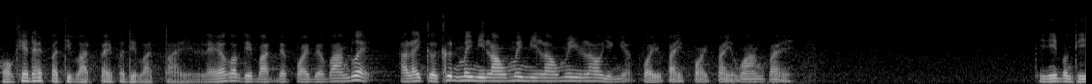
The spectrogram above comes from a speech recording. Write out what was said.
ขอแค่ได้ปฏิบัติไปปฏิบัติไป แล้วก็ปฏิบัติแบบปล่อยแบบวางด้วย อะไรเกิดขึ้นไม่มีเราไม่มีเราไม่มีเราอย่างเงี้ย ปล่อยไป ปล่อยไปวางไป ทีนี้บางที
